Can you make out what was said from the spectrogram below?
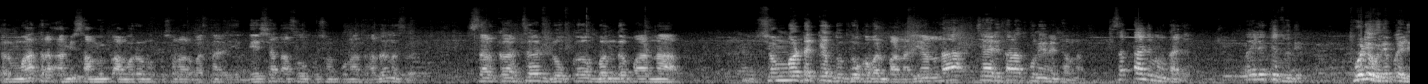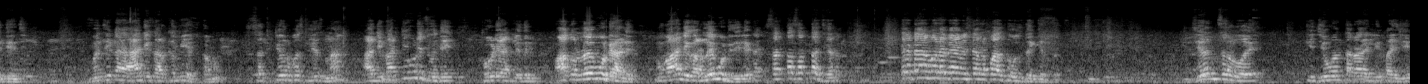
तर मात्र आम्ही सामूहिक आमरण उपोषणावर बसणार देशात असं उपोषण पुन्हा झालं नसं सरकारचं डोकं बंद पाडणार. शंभर टक्के दु- डोकं बंद पाडणार. यांना चारी तळात कोणी नाही ठेवणार. सत्ता आली मग काय पहिले तेच होते. थोडे होते पहिले त्यांचे. म्हणजे काय अधिकार कमी आहेत का मग? सत्तेवर बसलेच ना. अधिकार तेवढेच होते. थोडे असले तरी. आता लय मोठे आले. मग अधिकार लय मोठे दिले काय? सत्ता सत्ताच आहे ना. त्या टायमाला काय आम्ही त्याला पालतं उलतं केलं जन चळवळ ती जिवंत राहिली पाहिजे.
